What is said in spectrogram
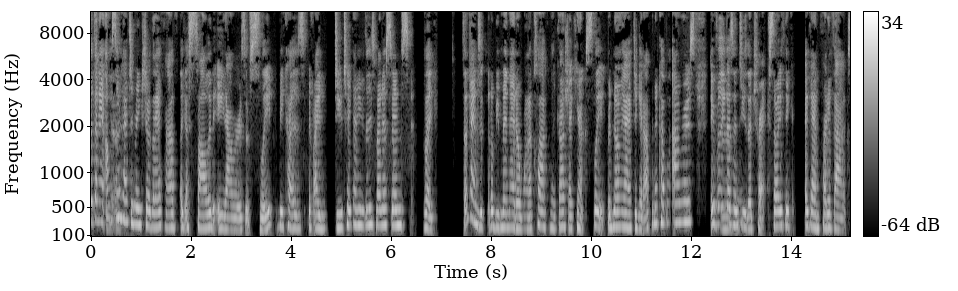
But then I also yeah. have to make sure that I have like a solid eight hours of sleep because if I do take any of these medicines, like sometimes it'll be midnight or one o'clock. I'm like, gosh, I can't sleep. But knowing I have to get up in a couple hours, it really mm-hmm. doesn't do the trick. So I think again, part of that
